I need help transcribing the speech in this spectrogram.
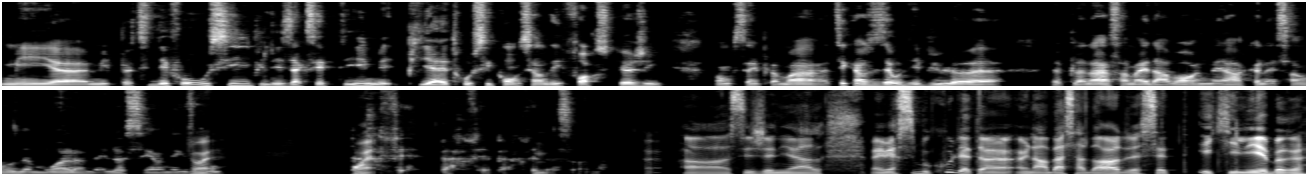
mes, euh, mes petits défauts aussi, puis les accepter, mais puis être aussi conscient des forces que j'ai. Donc simplement, tu sais, quand je disais au début, là, le plein ça m'aide à avoir une meilleure connaissance de moi, là, mais là, c'est un exemple parfait, parfait, parfait mm. de ça. Ah, c'est génial. Ben, merci beaucoup d'être un, ambassadeur de cet équilibre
